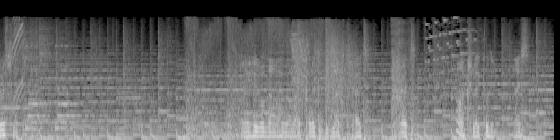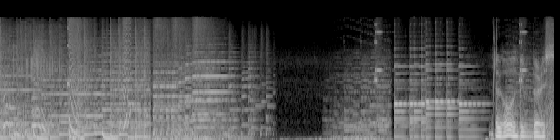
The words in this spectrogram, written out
Seriously. Uh, he will now have a, like a little bit left, right? Right. Oh, actually I killed him. Nice. They will always give berries.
